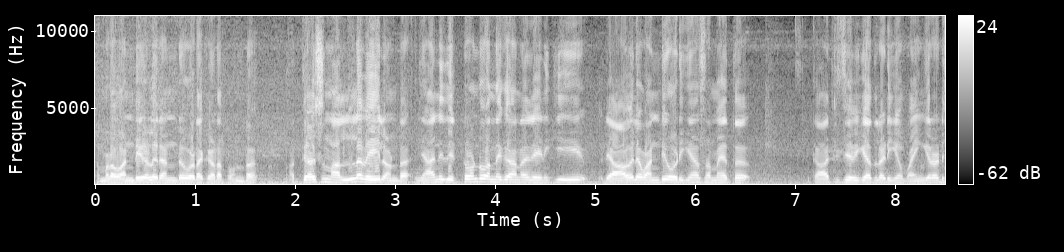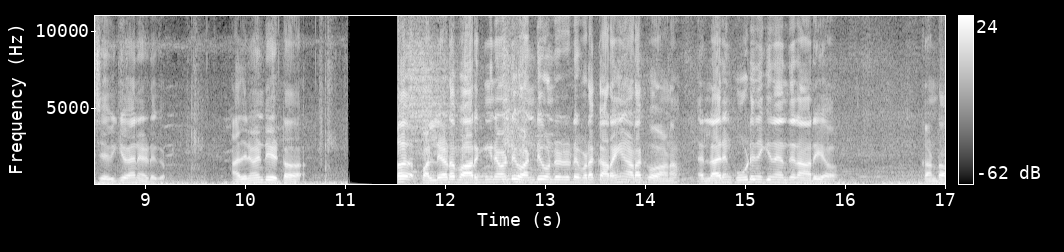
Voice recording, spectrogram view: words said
നമ്മുടെ വണ്ടികൾ രണ്ടും ഇവിടെ കിടപ്പുണ്ട്. അത്യാവശ്യം നല്ല വെയിലുണ്ട്. ഞാനിത് ഇട്ടുകൊണ്ട് വന്നേക്കാണെങ്കിൽ എനിക്ക് ഈ രാവിലെ വണ്ടി ഓടിക്കുന്ന സമയത്ത് കാറ്റ് ചെവിക്കാത്തടിക്കാൻ ഭയങ്കരമായിട്ട് ചെവിക്കുവാനേ എടുക്കും. അതിനുവേണ്ടി ഇട്ടതാണ് പള്ളിയുടെ പാർക്കിങ്ങിന് വേണ്ടി വണ്ടി കൊണ്ടിട്ടിട്ട് ഇവിടെ കറങ്ങി നടക്കുവാണ്. എല്ലാവരും കൂടി നിൽക്കുന്നത് എന്തിനാ അറിയോ? കണ്ടോ?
